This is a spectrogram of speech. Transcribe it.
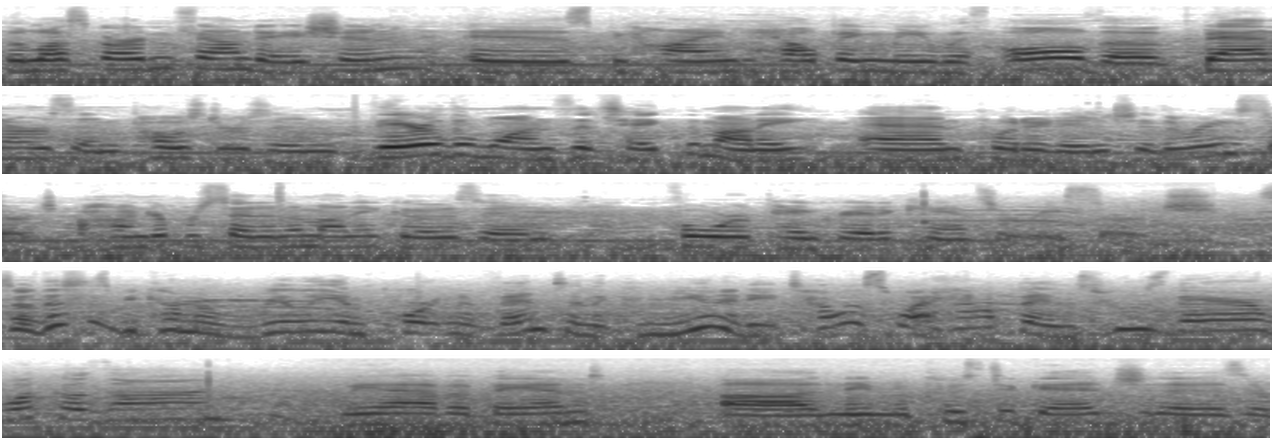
The Lustgarten Foundation is behind helping me with all the banners and posters, and they're the ones that take the money and put it into the research. 100% of the money goes in for pancreatic cancer research. So this has become a really important event in the community. Tell us what happens, who's there, what goes on? We have a band uh, named Acoustic Edge that is a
